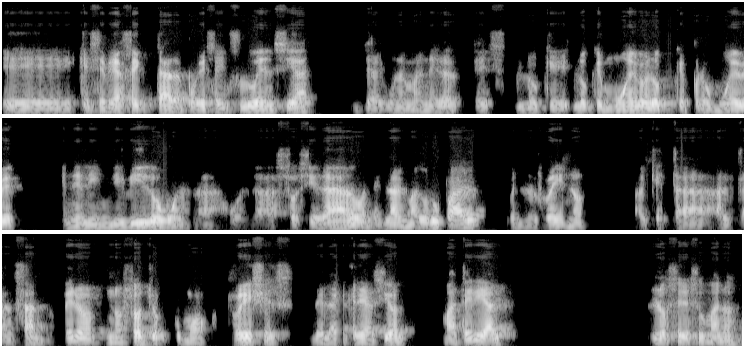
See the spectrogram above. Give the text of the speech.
eh, que se ve afectada por esa influencia, de alguna manera es lo que, lo que mueve, lo que promueve en el individuo o en, la, sociedad o en el alma grupal o en el reino al que está alcanzando. Pero nosotros como reyes de la creación material, los seres humanos,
